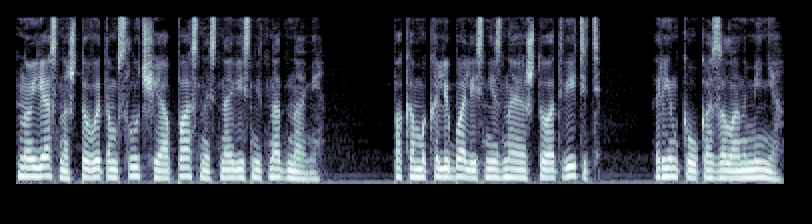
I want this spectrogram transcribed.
Но ясно, что в этом случае опасность нависнет над нами. Пока мы колебались, не зная, что ответить, Ринка указала на меня.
